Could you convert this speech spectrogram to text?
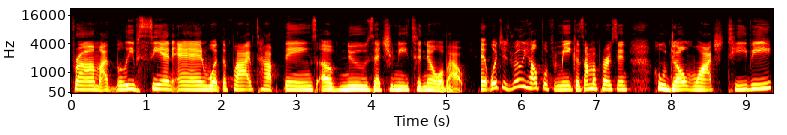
from, I believe, CNN with the five top things of news that you need to know about which is really helpful for me because I'm a person who don't watch TV.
